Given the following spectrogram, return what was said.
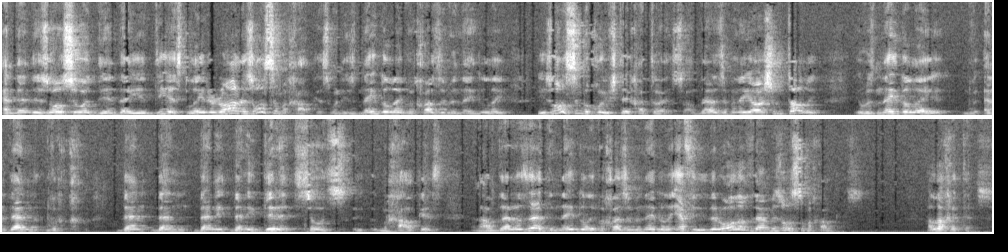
And then there's also a din that yediyas later on is also machalkis. When he's nedele v'chazav v'nedele, he's also mechuyiv shtei chatois. That is a b'nei yoshim toli. It was nedele, and then then then then he, then he did it. So it's mechalkes. And al der zed the nedele because of the nedele. After he did all of them is also mechalkes. Halachates.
